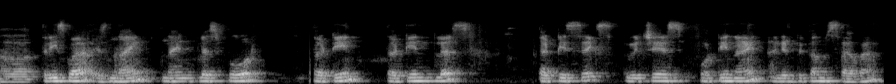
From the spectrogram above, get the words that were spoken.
uh, 3 square is 9, 9 plus 4, 13, 13 plus 36, which is 49, and it becomes 7.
